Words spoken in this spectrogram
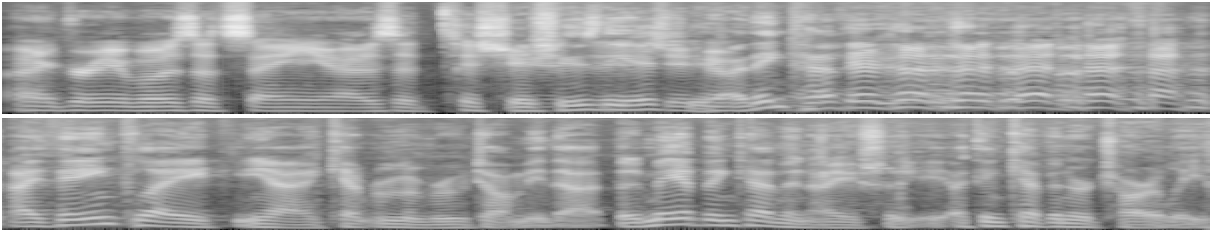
I agree. What was that saying? Yeah, is it tissue? Issue's the issue. I think Kevin. I think like yeah, I can't remember who taught me that, but it may have been Kevin. I actually, I think Kevin or Charlie,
